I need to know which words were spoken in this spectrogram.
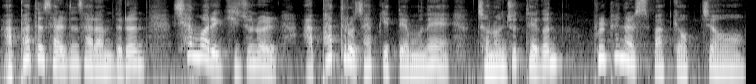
아파트 살던 사람들은 생활의 기준을 아파트로 잡기 때문에 전원주택은 불편할 수밖에 없죠.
